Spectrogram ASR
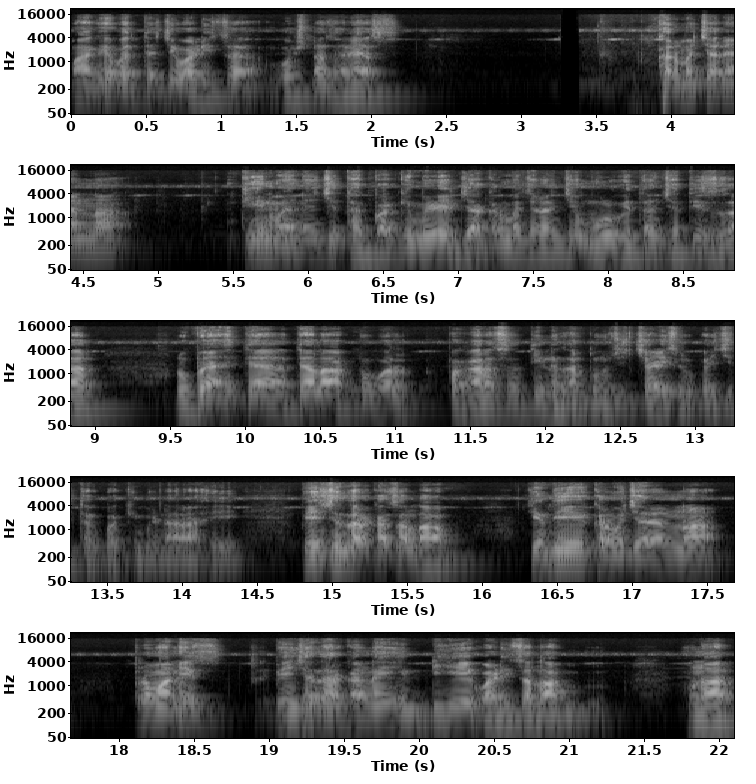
महागाई भत्त्याची वाढीचा घोषणा झाल्यास कर्मचाऱ्यांना तीन महिन्याची थकबाकी मिळेल. ज्या कर्मचाऱ्यांचे मूळ वेतन छत्तीस हजार रुपये आहे त्या त्याला ऑक्टोबर पगारासह तीन हजार दोनशे चाळीस रुपयाची थकबाकी मिळणार आहे. पेन्शनधारकाचा लाभ. केंद्रीय कर्मचाऱ्यांना प्रमाणेच पेन्शनधारकांनाही डी ए वाढीचा लाभ होणार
